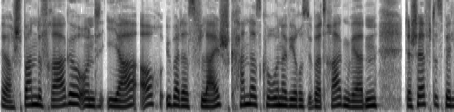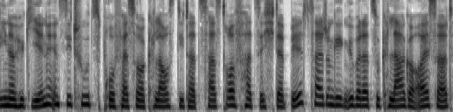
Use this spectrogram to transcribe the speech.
Ja, spannende Frage. Und ja, auch über das Fleisch kann das Coronavirus übertragen werden. Der Chef des Berliner Hygieneinstituts, Professor Klaus-Dieter Zastrow, hat sich der Bild-Zeitung gegenüber dazu klar geäußert.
